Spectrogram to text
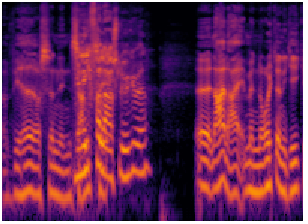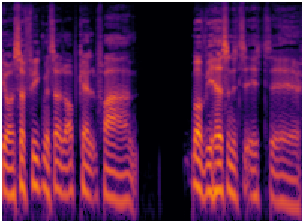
og vi havde også sådan en Men ikke fra Lars Løkke, vel? Øh, nej, nej, men rygterne gik jo, og så fik man så et opkald fra, hvor vi havde sådan et, et, et,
